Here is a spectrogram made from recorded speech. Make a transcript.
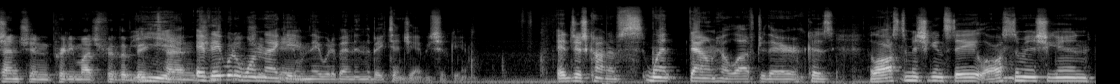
contention pretty much for the Big yeah, Ten. if they would have won that championship game, they would have been in the Big Ten championship game. It just kind of went downhill after there because they lost to Michigan State, lost to Michigan.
